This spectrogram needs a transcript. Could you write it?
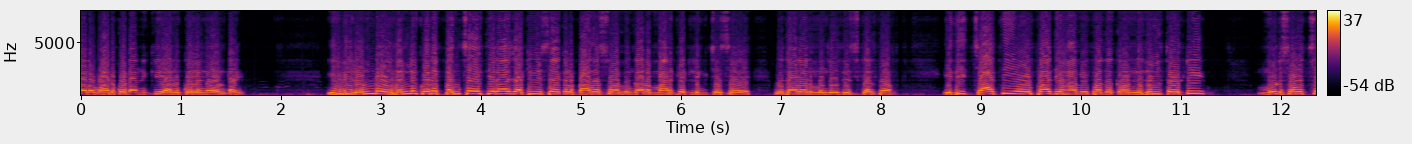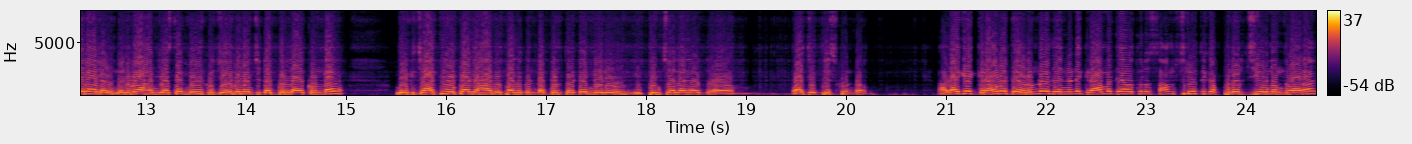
మనం వాడుకోవడానికి అనుకూలంగా ఉంటాయి. ఇవి రెండు ఇవన్నీ కూడా పంచాయతీరాజ్ అటవీ శాఖల భాగస్వామ్యం ద్వారా మార్కెట్ లింక్ చేసే విధానాన్ని ముందుకు తీసుకెళ్తాం. ఇది జాతీయ ఉపాధి హామీ పథకం నిధులతోటి మూడు సంవత్సరాలు నిర్వహణ చేస్తే మీకు జేబులోంచి డబ్బులు లేకుండా మీకు జాతీయ ఉపాధి హామీ పథకం డబ్బులతోటే మీరు ఇప్పించేలాగా బాధ్యత తీసుకుంటాం. అలాగే గ్రామ రెండవది ఏంటంటే గ్రామ దేవతలు సాంస్కృతిక పునర్జీవనం ద్వారా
